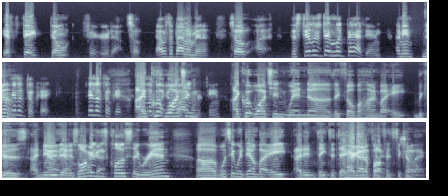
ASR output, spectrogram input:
if they don't figure it out. So that was about a minute. So uh, the Steelers didn't look bad, Danny. I mean, No. they looked okay. They looked okay. They I looked quit like watching- I quit watching when uh, they fell behind by eight because I knew No, that no, as long I as it was close, they were in. Uh, once they went down by eight, I didn't think that they had enough offense to come back.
